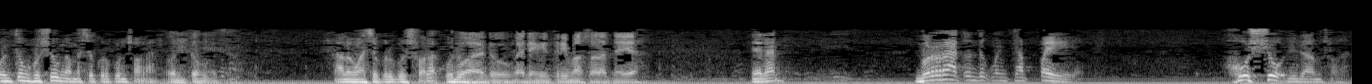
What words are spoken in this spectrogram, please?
Untung khusyuk nggak masuk rukun sholat. Untung itu. Kalau masuk rukun sholat udah Waduh, nggak ada yang diterima sholatnya ya. ya kan? Berat untuk mencapai khusyuk di dalam sholat.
